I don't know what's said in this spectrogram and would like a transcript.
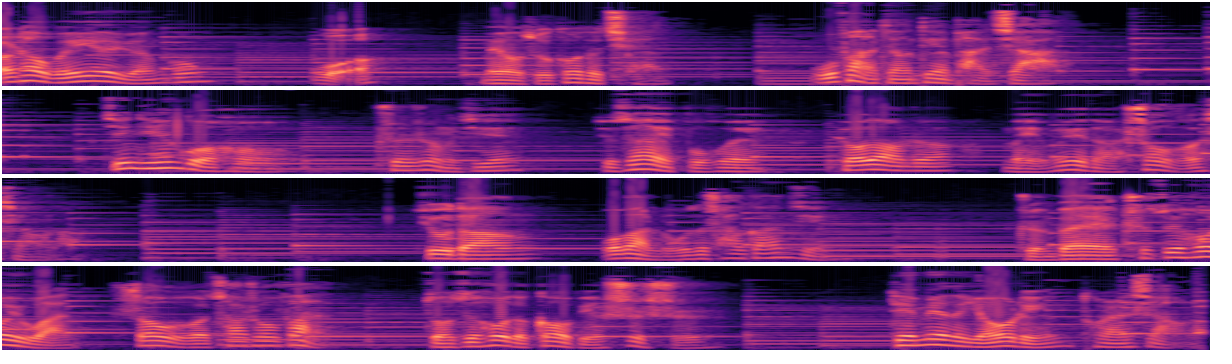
而他唯一的员工，我，没有足够的钱，无法将店盘下。今天过后，春盛街就再也不会飘荡着美味的烧鹅香了。就当我把炉子擦干净，准备吃最后一碗烧鹅叉烧饭，做最后的告别式时，店面的摇铃突然响了，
